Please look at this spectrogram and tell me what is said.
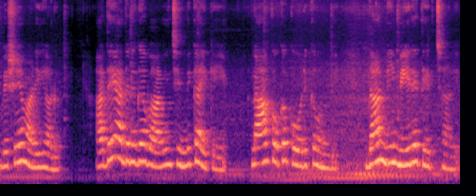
విషయం అడిగాడు. అదే అదనుగా భావించింది కైకేయి. నాకు ఒక కోరిక ఉంది. దాన్ని మీరే తీర్చాలి.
